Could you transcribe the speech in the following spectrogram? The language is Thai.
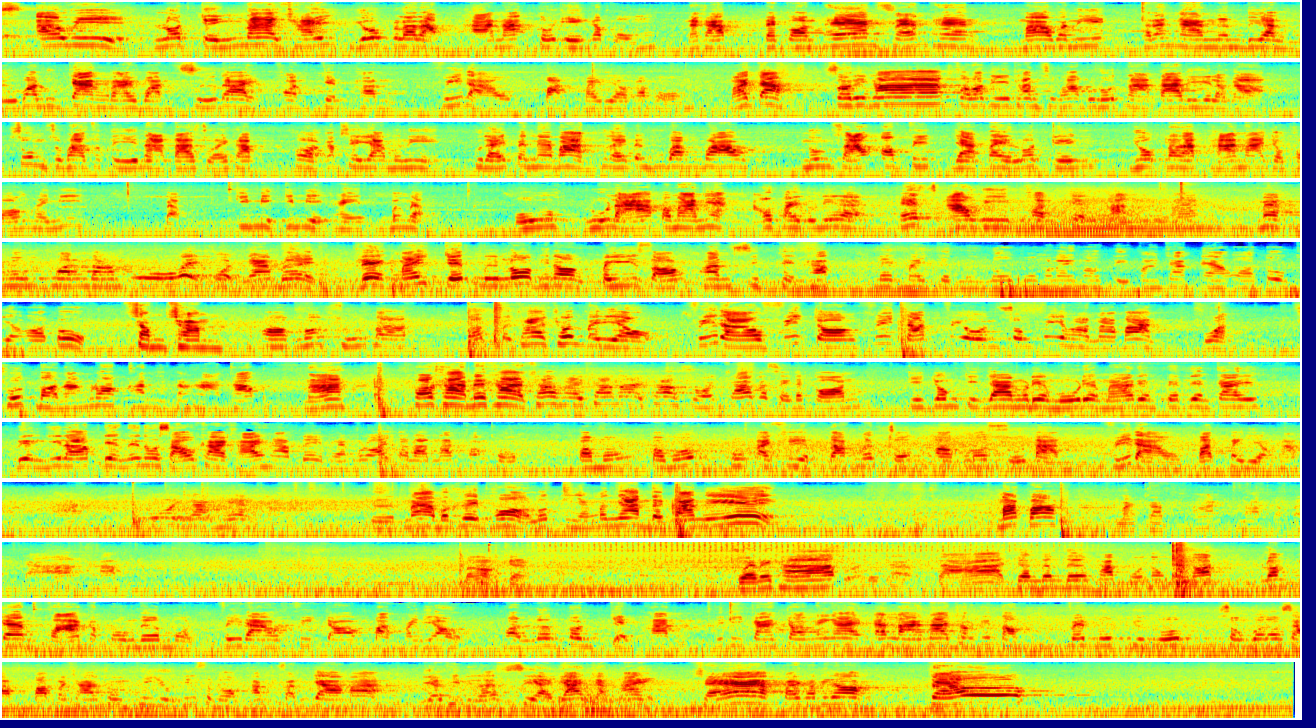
HRV รถเก๋งน่าใช้ยกระดับฐานะตัวเองครับผมนะครับ แต่ก่อนแพงแสนแพงมาวันนี้พนักงานเงินเดือน หรือว่าลูกจ้างรายวันซื้อได้ผ่อน7,000ฟรีดาวน์บัตรใบเดียวครับผมมาจ้าสวัสดีครับ สวัสดีท่านสุภาพบุรุษหน้าตาดีแล้วก็ซุ่มสุภาพสตรีหน้าตาสวยครับพ่อกับเสียยามือนี่ผู้ใดเป็นแม่บ้าน ผู้ใดเป็นผู้บางเบาวหนุ่มสาวออฟฟิศอยากได้รถเก๋ง ยกระดับฐานะเจ้าของให้มีแบบกิมมิกกิมมิกให้เบิ่งแบบโอ้หรูหราประมาณเนี้ยเอาไปตัวนี้เลย SRV ผ่อนเจ็ดพันนะแม็กลมควันดำโอ้ยโคตรงามเลย เลขไม้เจ็ดหมื่นโลพี่น้อง ปี 2017 ครับ เลขไม้เจ็ดหมื่นโลพวงมาลัยมัลติฟังก์ชันแอร์ออโต้เกียร์ออโต้ช่ำชำๆออกรถศูนย์บาทรถประชาชนไปเดียว ฟรีดาวฟรีจอง ฟรีจัด ฟรีโอนส่งฟรีหอหน้าบ้าน พวดชุดบ่อนังรอบคันอีกต่างหากครับนะพอค่าไม่ค่าเช่าไฮเช่าหน้าเช่าสวนเช่าเกษตรกรกรีดยงกรีดยางเลี้ยงหมูเลี้ยงหม้าเลี้ยงเป็ดเลี้ยงไก่เลี้ยงยีราฟเลี้ยงไดโนเสาร์ค้าขายหาบเล่แผงร้อยตลาดนัดของผมประมงประมงทุกอาชีพ รับเงินสดออกรถศูนย์บาทฟรีดาวน์บัตรไปเดียวครับอะโอ้ยงามแห้งเกิดหน้าบ่เคยพ่อรถอีหยังมันงามแต่ปานนี้ มักปะมาครับมากมากกับปัญจาครับ เบิ้งออกเครื่อง สวยไหมครับ สวยเลยครับจ้าเครื่องเดิมๆครับหมุนนงกับน็อตรองแก้มฝากระโปรงเดิมหมดฟรีดาวน์ฟรีจองบัตรไปเดียวผ่อนเริ่มต้น 7,000 วิธีการจองง่ายๆ แอดไลน์หน้าช่องที่ตอกเฟซบุ๊กยูทูบส่งเบอร์โทรศัพท์บัตรประชาชนที่อยู่ที่สะดวกทำสัญญามา เดี๋ยวที่เหลือเสียย่าจัดให้ แชร์ไปครับพี่น้องแจ๋ว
